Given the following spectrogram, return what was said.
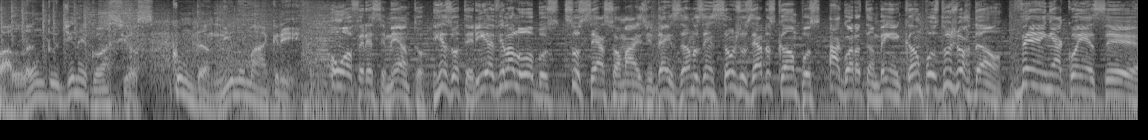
Falando de Negócios, com Danilo Magri. Um oferecimento: Risoteria Vila Lobos. Sucesso há mais de 10 anos em São José dos Campos. Agora também em Campos do Jordão. Venha conhecer.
